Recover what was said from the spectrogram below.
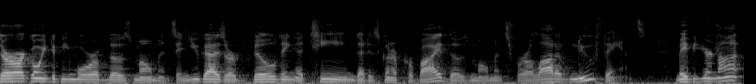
there are going to be more of those moments. And you guys are building a team that is going to provide those moments for a lot of new fans. Maybe you're not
